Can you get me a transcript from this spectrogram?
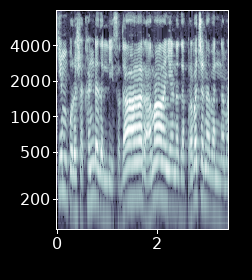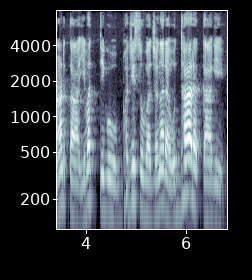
ಕಿಂಪುರುಷ ಖಂಡದಲ್ಲಿ ಸದಾ ರಾಮಾಯಣದ ಪ್ರವಚನವನ್ನ ಮಾಡ್ತಾ ಇವತ್ತಿಗೂ ಭಜಿಸುವ ಜನರ ಉದ್ಧಾರಕ್ಕಾಗಿ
